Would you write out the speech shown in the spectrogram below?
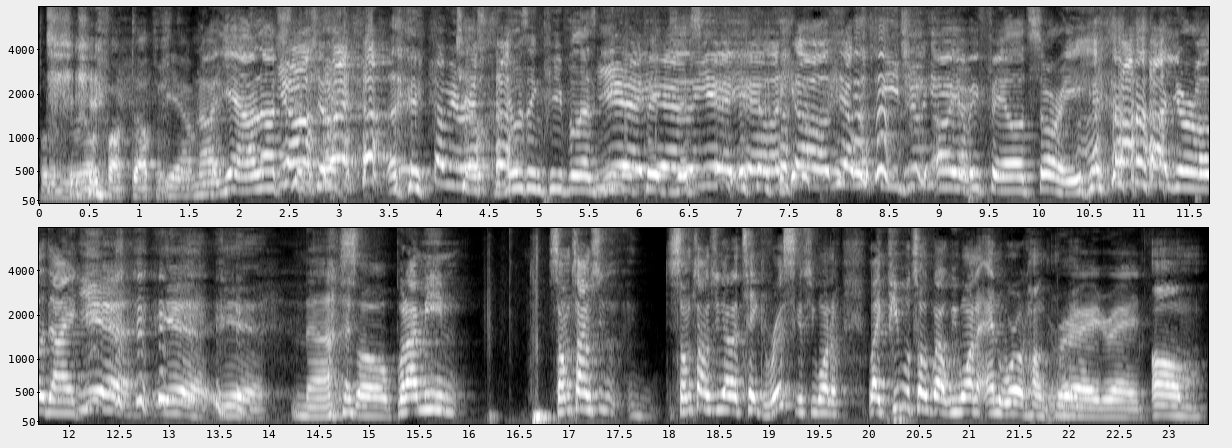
But it'd be real fucked up. If yeah. I'm not, yeah, I'm not Yeah, sure. That'd Just using people as guinea Yeah, pigs. yeah, yeah, yeah. Like, oh, yeah, we'll feed you. Oh yeah, we failed. Sorry, you're all dying. yeah, yeah, yeah. Nah. So, but I mean, sometimes you, sometimes you gotta take risks if you want to. Like people talk about, we want to end world hunger, right? Right, right. Um,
